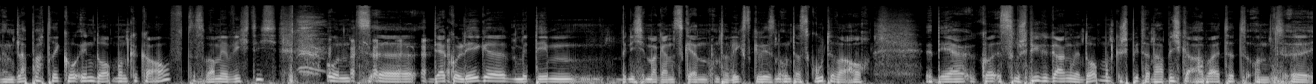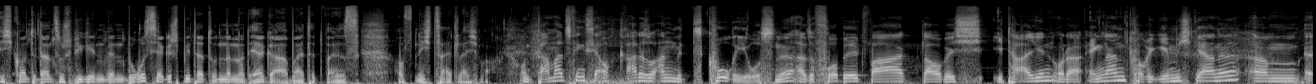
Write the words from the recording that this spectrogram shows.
ein Gladbach-Trikot in Dortmund gekauft, das war mir wichtig. Und äh, der Kollege, mit dem bin ich immer ganz gern unterwegs gewesen. Und das Gute war auch, der ist zum Spiel gegangen, wenn Dortmund gespielt hat, habe ich gearbeitet. Und äh, ich konnte dann zum Spiel gehen, wenn Borussia gespielt hat. Und dann hat er gearbeitet, weil es oft nicht zeitgleich war. Und damals fing es ja auch gerade so an mit Choreos, ne? Also Vorbild war, glaube ich, Italien oder England korrigiere mich gerne. Ähm, äh,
